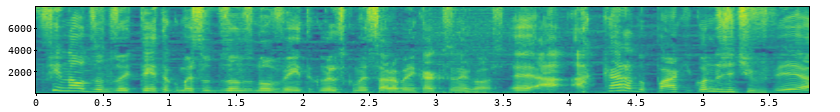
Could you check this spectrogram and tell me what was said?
final dos anos 80, começo dos anos 90, quando eles começaram a brincar com esse negócio. É, a, a, cara do parque, quando a gente vê a,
